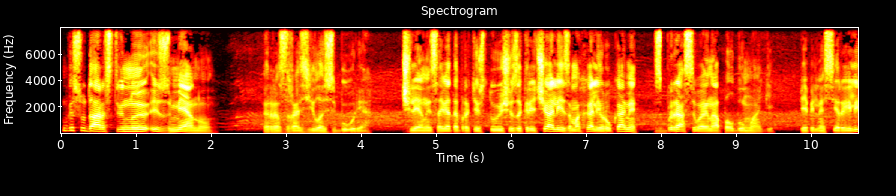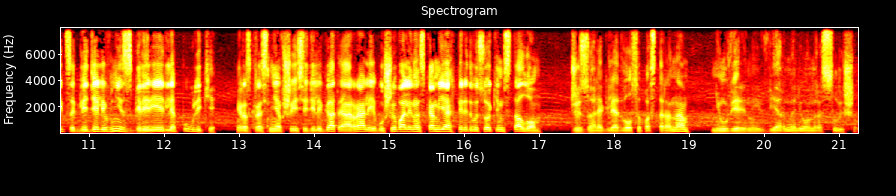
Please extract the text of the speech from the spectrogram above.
государственную измену!» Разразилась буря. Члены совета протестующе закричали и замахали руками, сбрасывая на пол бумаги. Пепельно-серые лица глядели вниз с галереи для публики, и раскрасневшиеся делегаты орали и бушевали на скамьях перед высоким столом. Джизаль оглядывался по сторонам, неуверенный, верно ли он расслышал.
